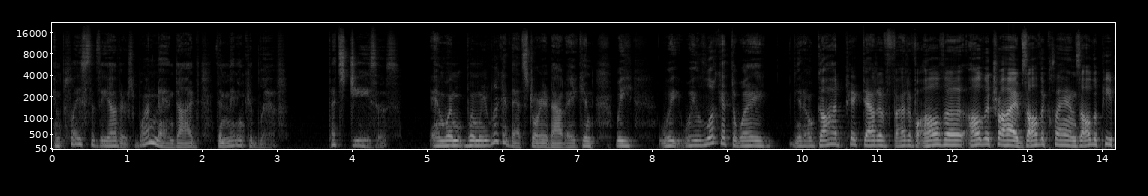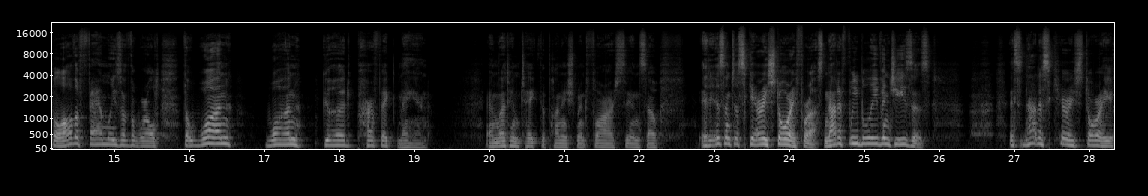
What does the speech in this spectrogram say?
in place of the others. One man died, then many could live. That's Jesus. And when, when we look at that story about Achan, we, we, we look at the way you know God picked out of out of all the all the tribes, all the clans, all the people, all the families of the world, the one one good perfect man and let him take the punishment for our sins. So it isn't a scary story for us, not if we believe in Jesus it's not a scary story.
